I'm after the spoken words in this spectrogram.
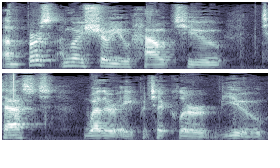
Um, first, I'm going to show you how to test whether a particular view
